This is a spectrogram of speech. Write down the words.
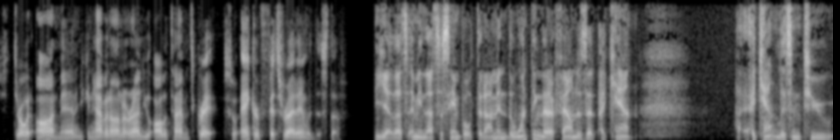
just throw it on, man. You can have it on around you all the time. It's great. So Anchor fits right in with this stuff. Yeah, that's. I mean, that's the same boat that I'm in. The one thing that I found is that I can't. I can't listen to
